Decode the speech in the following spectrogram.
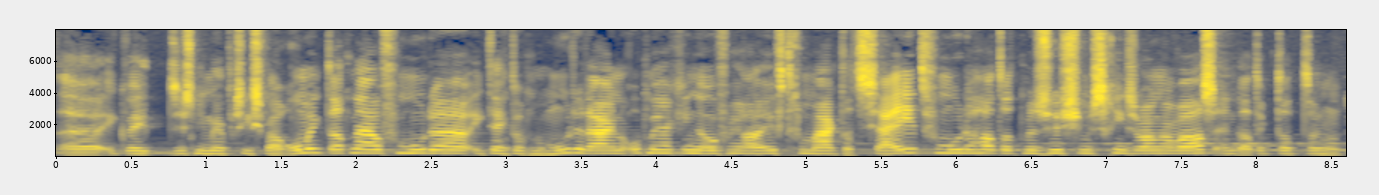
uh, ik weet dus niet meer precies waarom ik dat nou vermoedde. Ik denk dat mijn moeder daar een opmerking over heeft gemaakt. Dat zij het vermoeden had dat mijn zusje misschien zwanger was. En dat ik dat toen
